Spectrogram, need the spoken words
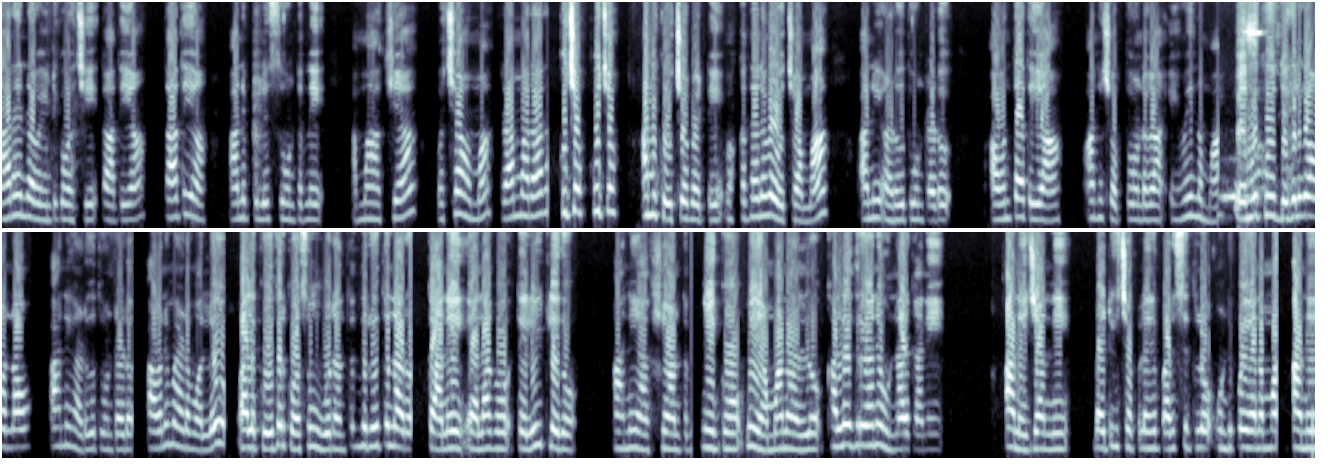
నారాయణరావు ఇంటికి వచ్చి తాతయ్య తాతయ్య అని పిలుస్తూ ఉంటుంది. అమ్మా అక్షయ వచ్చావమ్మా? రామ్మా రా కూర్చో కూర్చో అని కూర్చోబెట్టి ఒక్కదానివే వచ్చావమ్మా అని అడుగుతూ ఉంటాడు. అవును తాతయ్య అని చెప్తూ ఉండగా ఏమైందమ్మా? ఎందుకు దిగులుగా ఉన్నావు? అని అడుగుతూ ఉంటాడు. అవని మేడం వాళ్ళు వాళ్ళ కూతురు కోసం ఊరంతా తిరుగుతున్నారు కానీ ఎలాగో తెలియట్లేదు అని అక్షయ అంటుంది. నీకు మీ అమ్మానాన్నలు కళ్ళెదురుగానే ఉన్నారు కానీ ఆ నిజాన్ని బయటికి చెప్పలేని పరిస్థితిలో ఉండిపోయానమ్మా అని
